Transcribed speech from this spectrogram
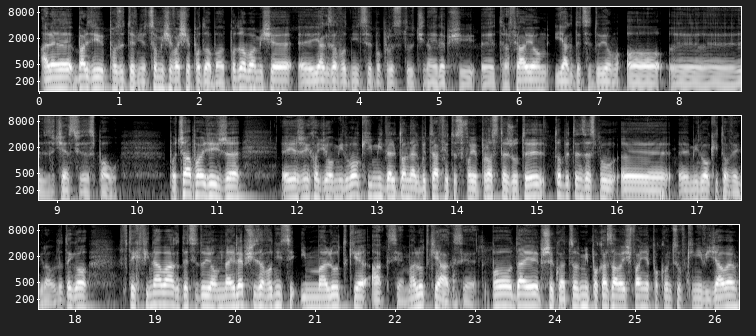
ale bardziej pozytywnie. Co mi się właśnie podoba? Podoba mi się, e, jak zawodnicy po prostu ci najlepsi e, trafiają i jak decydują o yy, zwycięstwie zespołu. Bo trzeba powiedzieć, że jeżeli chodzi o Milwaukee, Middleton jakby trafił te swoje proste rzuty, to by ten zespół yy, Milwaukee to wygrał. Dlatego w tych finałach decydują najlepsi zawodnicy i malutkie akcje. Malutkie akcje. Bo daję przykład, co mi pokazałeś fajnie po końcówki, nie widziałem.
